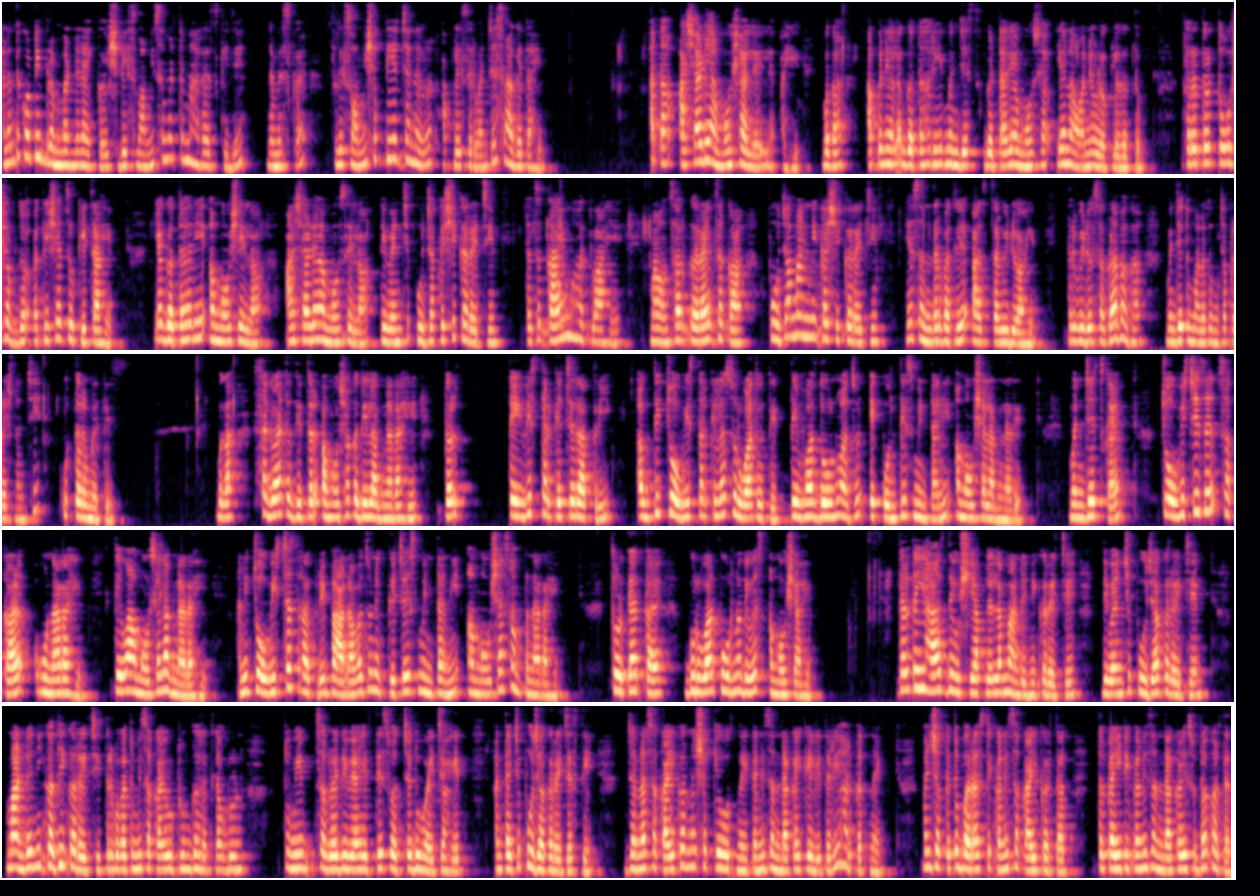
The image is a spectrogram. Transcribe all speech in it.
अनंतकोटी ब्रह्मांड नायक श्री स्वामी समर्थ महाराज की जय. नमस्कार. श्री स्वामी शक्ती या चॅनलवर आपले सर्वांचे स्वागत आहे. आता आषाढी अमावस्या आलेले आहे. बघा आपण याला गतहरी म्हणजेच गटारी अमावस्या या नावाने ओळखलं जातं. खरं तर तो शब्द अतिशय चुकीचा आहे. या गतहरी अमावस्येला आषाढी अमावस्येला दिव्यांची पूजा कशी करायची? त्याचं काय महत्त्व आहे? मांसाहार करायचा का? पूजा मांडणी कशी करायची? या संदर्भातली आजचा व्हिडिओ आहे. तर व्हिडिओ सगळा बघा म्हणजे तुम्हाला तुमच्या प्रश्नांची उत्तरं मिळतील. बघा सगळ्यात आधी तर अमावस्या कधी लागणार आहे? तर तेवीस तारखेच्या रात्री अगदी चोवीस तारखेला सुरुवात होते तेव्हा दोन वाजून एकोणतीस मिनिटांनी अमावस्या लागणार आहे. म्हणजेच काय? चोवीसची जे सकाळ होणार आहे तेव्हा अमावस्या लागणार आहे. आणि चोवीसच्याच रात्री बारा वाजून एक्केचाळीस मिनिटांनी अमावस्या संपणार आहे. थोडक्यात काय? गुरुवार पूर्ण दिवस अमावस्या आहे. तर आता ह्याच दिवशी आपल्याला मांडणी करायचे दिव्यांची पूजा करायचे. मांडणी कधी करायची? तर बघा तुम्ही सकाळी उठून घरातल्यावरून तुम्ही सगळे दिवे आहेत ते स्वच्छ धुवायचे आहेत आणि त्याची पूजा करायची असते. ज्यांना सकाळी करणं शक्य होत नाही त्यांनी संध्याकाळी केली तरी हरकत नाही. पण शक्यतो बऱ्याच ठिकाणी सकाळी करतात तर काही ठिकाणी संध्याकाळी सुद्धा करतात.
